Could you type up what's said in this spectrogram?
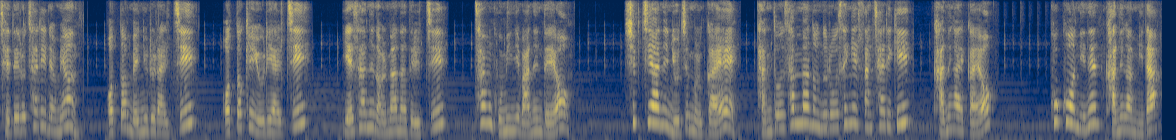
제대로 차리려면 어떤 메뉴를 할지, 어떻게 요리할지, 예산은 얼마나 들지 참 고민이 많은데요. 쉽지 않은 요즘 물가에 단돈 3만원으로 생일상 차리기 가능할까요? 코코 언니는 가능합니다.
